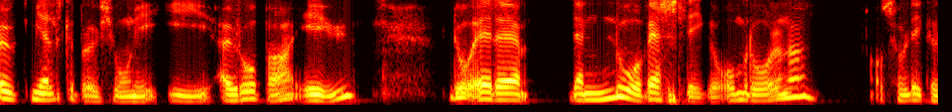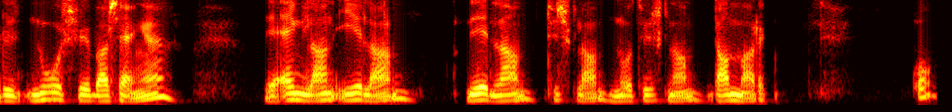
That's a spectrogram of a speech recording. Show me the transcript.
økt melkeproduksjon i, i Europa, EU, da er det de nordvestlige områdene som ligger rundt Nordsjøbassenget. Det er England, Irland, Nederland, Tyskland, Nord-Tyskland, Danmark og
